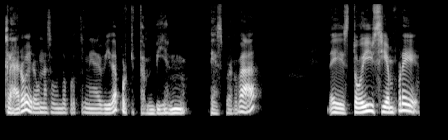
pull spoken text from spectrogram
claro, era una segunda oportunidad de vida, porque también es verdad. Estoy siempre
